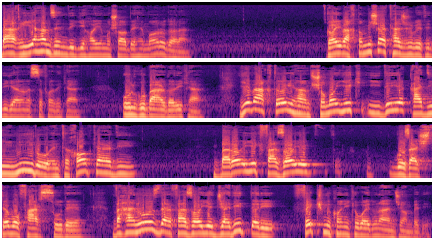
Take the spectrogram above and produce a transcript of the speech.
بقیه هم زندگی های مشابه ما رو دارن. گاهی وقتا میشه از تجربیت دیگران استفاده کرد الگو برداری کرد. یه وقتایی هم شما یک ایده قدیمی رو انتخاب کردی برای یک فضای گذشته و فرسوده و هنوز در فضای جدید داری فکر می‌کنی که باید اون رو انجام بدی.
